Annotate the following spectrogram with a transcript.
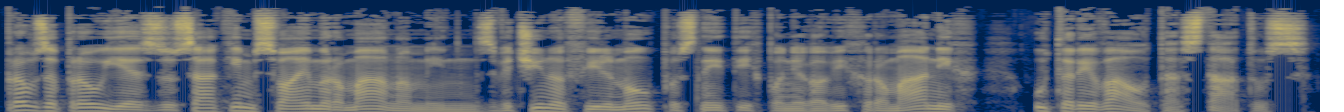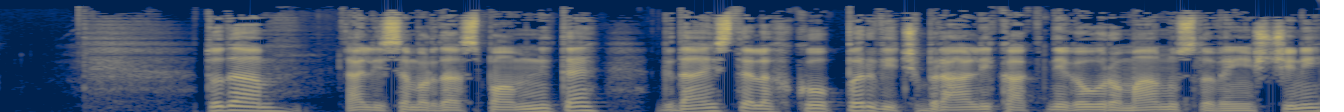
Pravzaprav je z vsakim svojim romanom in z večino filmov, posnetih po njegovih romanih, utrjeval ta status. Toda, ali se morda spomnite, kdaj ste lahko prvič brali kak njegov roman v slovenščini?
